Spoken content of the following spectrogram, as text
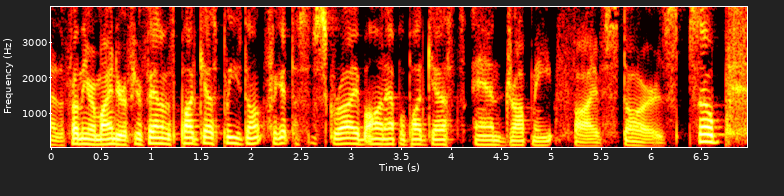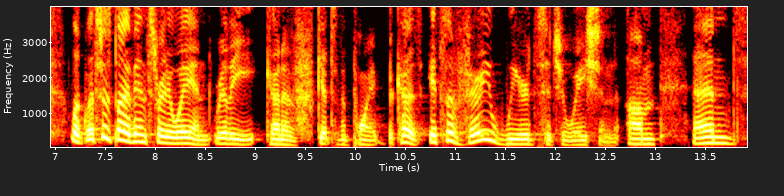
As a friendly reminder, if you're a fan of this podcast, please don't forget to subscribe on Apple Podcasts and drop me five stars. So, look, let's just dive in straight away and really kind of get to the point because it's a very weird situation. Um, and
